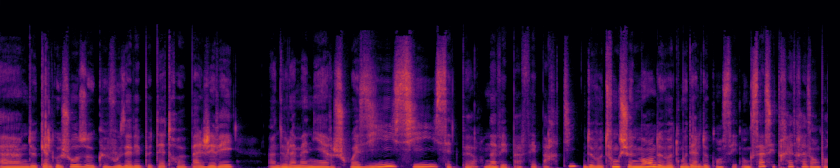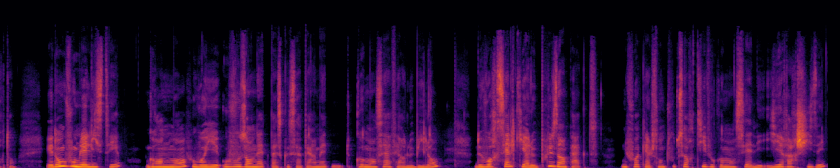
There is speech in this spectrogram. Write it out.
euh, de quelque chose que vous avez peut-être pas géré de la manière choisie si cette peur n'avait pas fait partie de votre fonctionnement, de votre modèle de pensée. Donc ça, c'est très très important. Et donc vous me les listez grandement, vous voyez où vous en êtes parce que ça permet de commencer à faire le bilan, de voir celle qui a le plus d'impact une fois qu'elles sont toutes sorties, vous commencez à les hiérarchiser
